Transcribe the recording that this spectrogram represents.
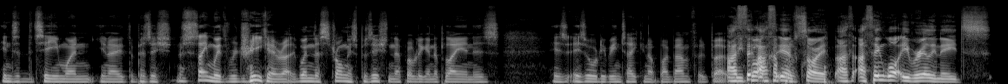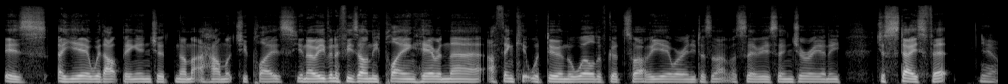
into the team when you know the position. Same with Rodrigo, right? When the strongest position they're probably going to play in is is, is already been taken up by Bamford. But I, th- I th- yeah, of... sorry, I, th- I, think what he really needs is a year without being injured, no matter how much he plays. You know, even if he's only playing here and there, I think it would do him the world of good to have a year where he doesn't have a serious injury and he just stays fit. Yeah,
